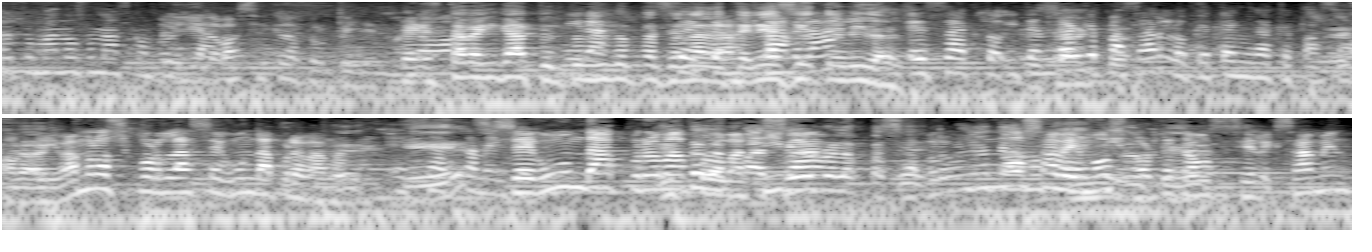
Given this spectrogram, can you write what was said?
Los humanos son más Oye, lo vas a complicados. hacer que la atropellen. Pero No, estaba en gato, entonces mira, no pasa nada. Tenía siete vidas. Exacto, y tendrá que pasar lo que tenga que pasar. Exacto. Ok, vámonos por la segunda prueba, mana. Exactamente. Segunda prueba ¿Esta la probativa. no la pasé? No te No vamos a sabemos, ahorita te vamos a hacer el examen.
